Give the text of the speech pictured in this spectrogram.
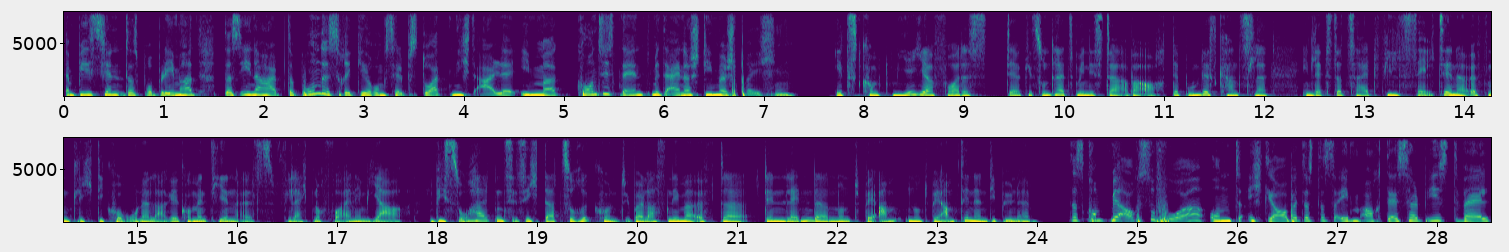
ein bisschen das Problem hat, dass innerhalb der Bundesregierung selbst dort nicht alle immer konsistent mit einer Stimme sprechen. Jetzt kommt mir ja vor, dass der Gesundheitsminister, aber auch der Bundeskanzler in letzter Zeit viel seltener öffentlich die Corona-Lage kommentieren als vielleicht noch vor einem Jahr. Wieso halten Sie sich da zurück und überlassen immer öfter den Ländern und Beamten und Beamtinnen die Bühne? Das kommt mir auch so vor und ich glaube, dass das eben auch deshalb ist, weil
